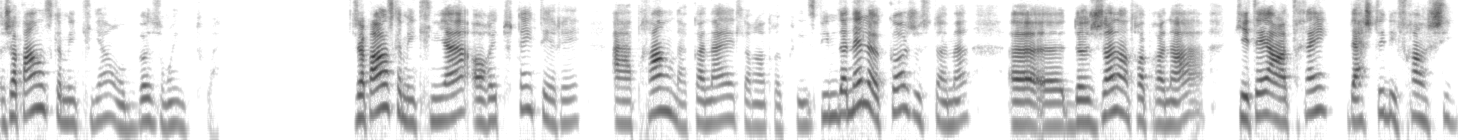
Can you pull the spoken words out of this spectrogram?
je pense que mes clients ont besoin de toi. Je pense que mes clients auraient tout intérêt à apprendre à connaître leur entreprise. Puis il me donnait le cas justement euh, de jeunes entrepreneurs qui étaient en train d'acheter des franchises.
